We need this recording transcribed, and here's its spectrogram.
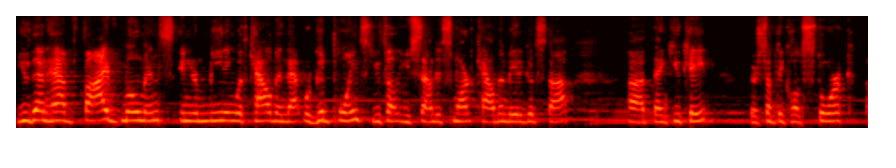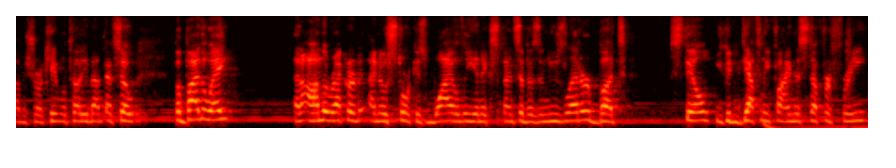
You then have five moments in your meeting with Calvin that were good points. You felt you sounded smart. Calvin made a good stop. Uh, thank you, Kate. There's something called Stork. I'm sure Kate will tell you about that. So, but by the way, and on the record, I know Stork is wildly inexpensive as a newsletter, but still, you can definitely find this stuff for free.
